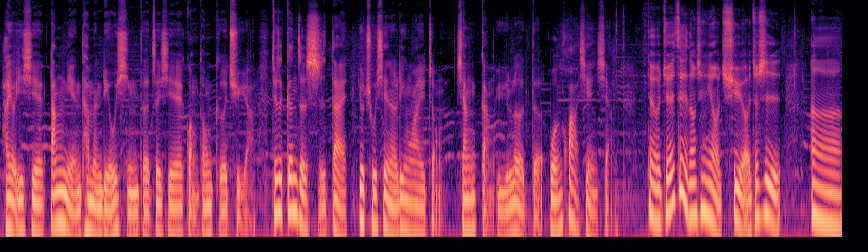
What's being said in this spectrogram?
还有一些当年他们流行的这些广东歌曲啊，就是跟着时代又出现了另外一种香港娱乐的文化现象。对，我觉得这个东西很有趣哦，就是呃。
